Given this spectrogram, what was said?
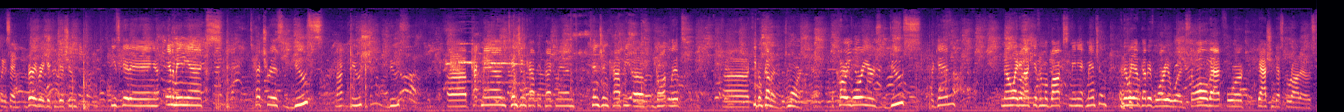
like I said, very, very good condition. He's getting Animaniacs, Tetris Deuce, not douche, Deuce. Uh, Pac-Man, Tengen copy of Pac-Man, Tengen copy of Gauntlet. Uh, keep them coming, there's more. Ikari Warriors Deuce, again. No, I did not give him a box Maniac Mansion. And then we have a copy of Wario Woods. So all that for Dashin' Desperados.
